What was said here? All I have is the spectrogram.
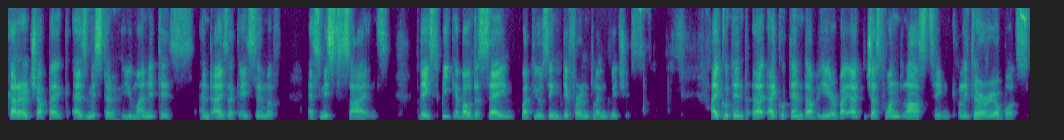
Karel Čapek as Mr. Humanities and Isaac Asimov as Mr. Science. They speak about the same, but using different languages. I could end, uh, I could end up here by uh, just one last thing. Literary robots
